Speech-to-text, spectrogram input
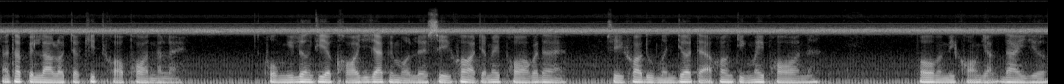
นะถ้าเป็นเราเราจะคิดขอพรอะไร คงมีเรื่องที่จะขอเยอะแยะไปหมดเลยสี่ข้ออาจจะไม่พอก็ได้สี่ข้อดูเหมือนเยอะแต่ข้อจริงไม่พอนะเพราะามันมีของอยากได้เยอะ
